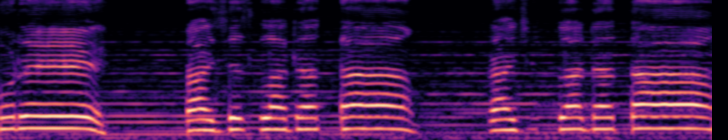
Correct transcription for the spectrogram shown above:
Hore, raja telah datang. Raja telah datang.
